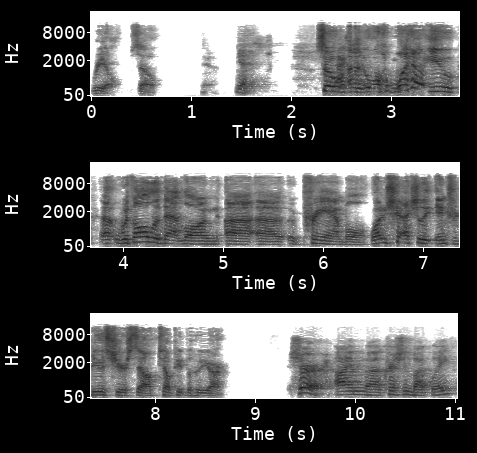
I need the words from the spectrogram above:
real. So yeah. Yes. So uh, why don't you, uh, with all of that long uh, uh, preamble, why don't you actually introduce yourself? Tell people who you are. Sure. I'm uh, Christian Buckley,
